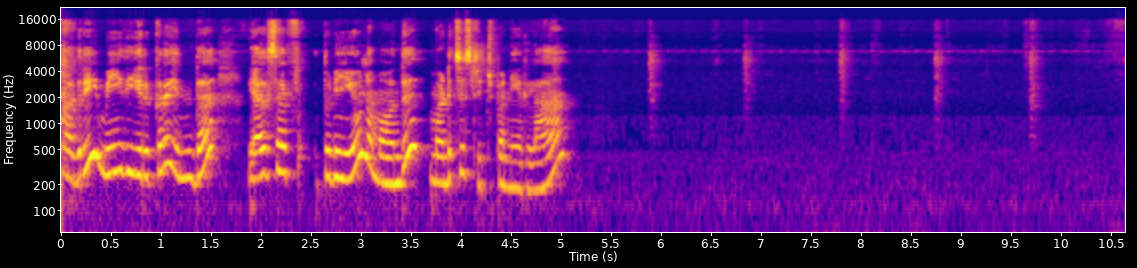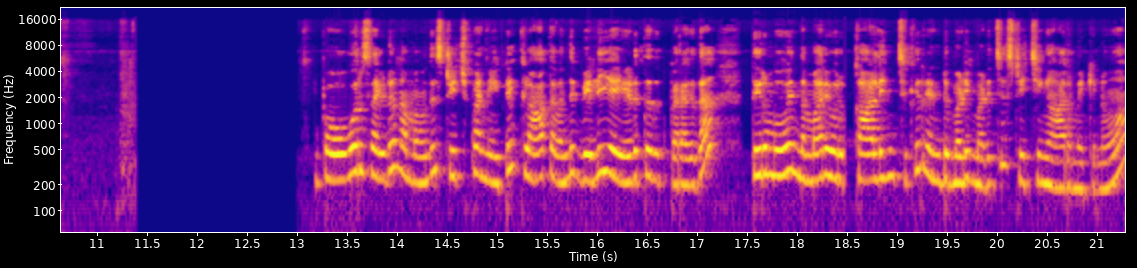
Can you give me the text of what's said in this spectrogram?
மாதிரி மீதி இருக்கிற இந்த எல்செஃப் துணியும் நம்ம வந்து மடித்து ஸ்டிச் பண்ணிடலாம். இப்போ ஒவ்வொரு சைடும் நம்ம வந்து ஸ்டிச் பண்ணிவிட்டு கிளாத்தை வந்து வெளியே எடுத்ததுக்கு பிறகு தான் திரும்பவும் இந்த மாதிரி ஒரு கால் இன்ச்சுக்கு ரெண்டு மடி மடித்து ஸ்டிச்சிங் ஆரம்பிக்கணும்.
